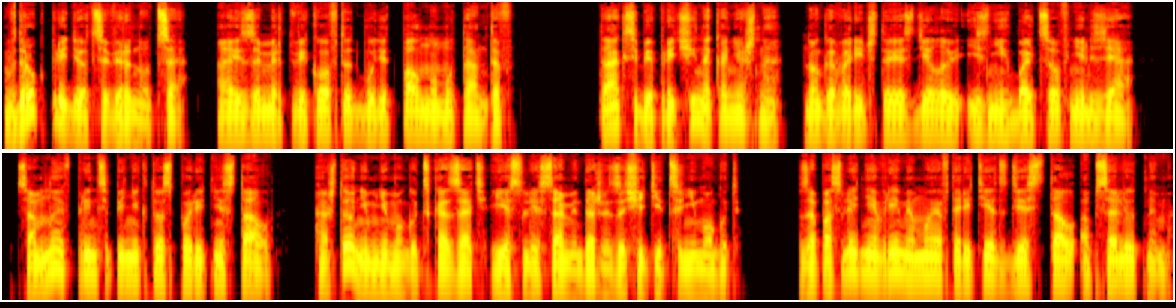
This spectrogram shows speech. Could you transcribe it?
«Вдруг придется вернуться, а из-за мертвяков тут будет полно мутантов. Так себе причина, конечно, но говорить, что я сделаю из них бойцов, нельзя. Со мной, в принципе, никто спорить не стал. А что они мне могут сказать, если сами даже защититься не могут? За последнее время мой авторитет здесь стал абсолютным,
